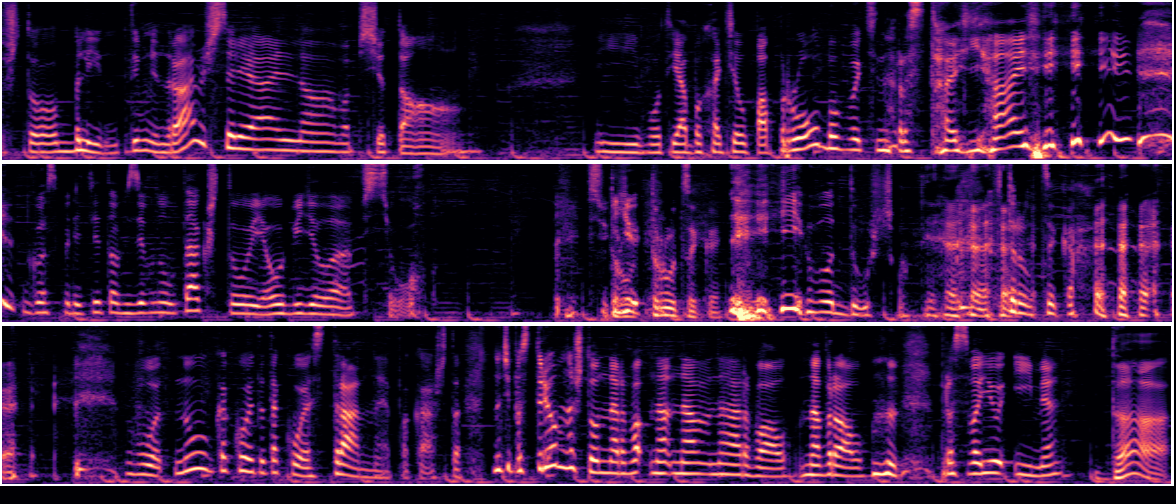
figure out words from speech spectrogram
что, блин, ты мне нравишься реально, вообще-то. И вот я бы хотел попробовать на расстоянии. Господи, Титов зевнул так, что я увидела все. Всю Тру- Труцика. его душу в труциках. Вот, ну, какое-то такое странное пока что. Ну, типа, стрёмно, что он нарва- на- на- нарвал, наврал про свое имя. Да.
